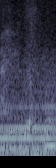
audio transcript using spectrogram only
Thank.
